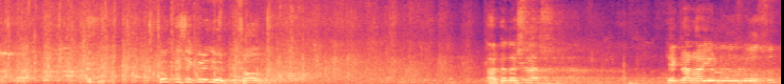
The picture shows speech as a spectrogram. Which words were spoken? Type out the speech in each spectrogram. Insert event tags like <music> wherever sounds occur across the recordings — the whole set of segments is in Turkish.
Çok teşekkür ediyorum. Sağ olun. Arkadaşlar tekrar hayırlı uğurlu olsun.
